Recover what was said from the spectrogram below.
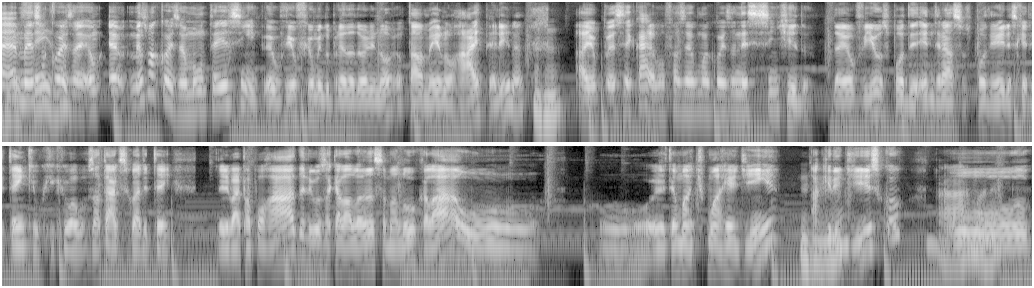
É a D6, mesma né? coisa, eu, é a mesma coisa, eu montei assim, eu vi o filme do Predador de novo, eu tava meio no hype ali, né? Uhum. Aí eu pensei, cara, eu vou fazer alguma coisa nesse sentido. Daí eu vi os poderes, entre aspas, os poderes que ele tem, que, que, que os ataques que ele tem. Ele vai pra porrada, ele usa aquela lança maluca lá, o. o- ele tem uma, tipo uma redinha, Uhum. aquele disco, A arma, né? o,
